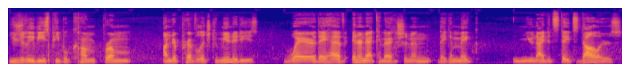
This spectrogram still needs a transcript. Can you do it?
Usually, these people come from underprivileged communities where they have internet connection and they can make United States dollars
